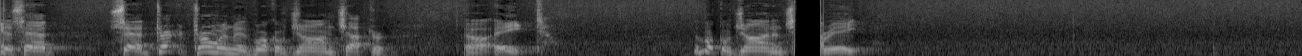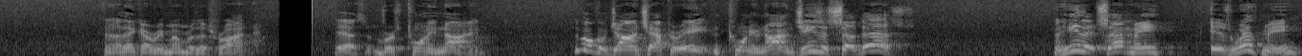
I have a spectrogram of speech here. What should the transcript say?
Jesus had said, turn, turn with me to the book of John, chapter uh, 8. The book of John in chapter 8. And I think I remember this right. Yes, verse 29. The book of John, chapter 8 and 29, Jesus said this And he that sent me is with me.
